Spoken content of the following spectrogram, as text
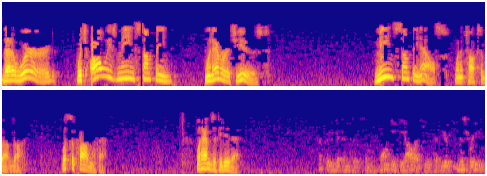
that a word which always means something whenever it's used means something else when it talks about God. What's the problem with that? What happens if you do that? That's where you get into some wonky theology that you're misreading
